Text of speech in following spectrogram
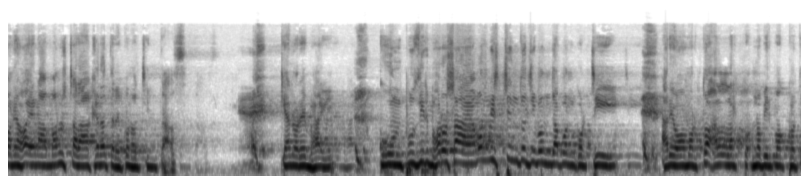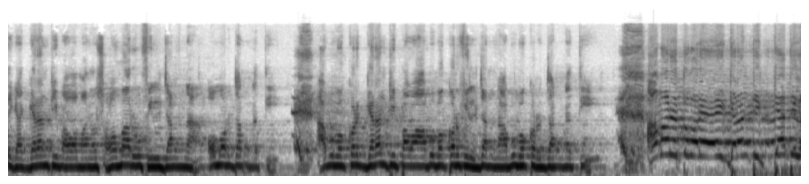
মনে হয় না, মানুষ তারা আখেরাতের কোনো চিন্তা আছে। কেন রে ভাই? কোন পুঁজির ভরসা? এমন নিশ্চিন্ত জীবন যাপন করছি। আরে অমর তো আল্লাহ নবীর পক্ষ থেকে গ্যারান্টি পাওয়া মানুষ। অমর উফিল জান্না অমর জান্নাতি। আবু বকর গ্যারান্টি পাওয়া আবু বকর ফিল জান্না আবু বকর জান্নাতি। আমারে তোমার এই গ্যারান্টি কে দিল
